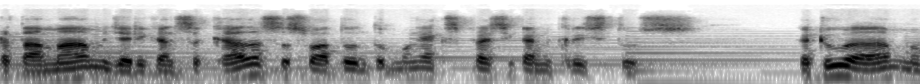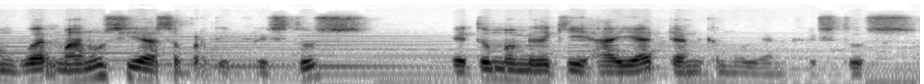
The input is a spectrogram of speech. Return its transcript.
Pertama, menjadikan segala sesuatu untuk mengekspresikan Kristus. Kedua, membuat manusia seperti Kristus, yaitu memiliki hayat dan kemuliaan Kristus.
